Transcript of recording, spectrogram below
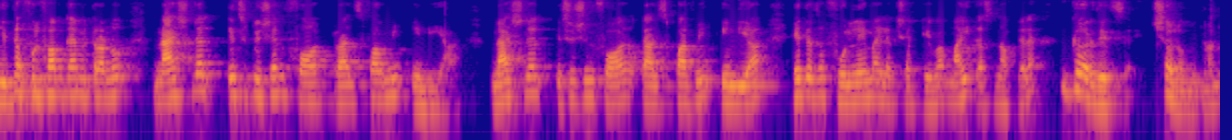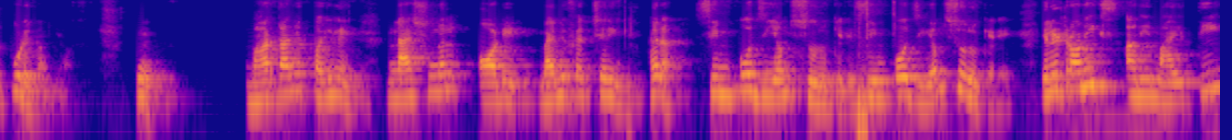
इथं फुल फॉर्म काय मित्रांनो? National institution for transforming India national institution for transforming India हे त्याचं फुल नेम आहे लक्षात ठेवा. माहीत असणं आपल्याला गरजेचं आहे. चलो मित्रांनो पुढे जाऊया. हम्म. भारताने पहिले नॅशनल ऑडिट मॅन्युफॅक्चरिंग है ना? सिम्पोजियम सुरू केले. सिम्पोजियम सुरू केले. इलेक्ट्रॉनिक्स आणि माहिती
